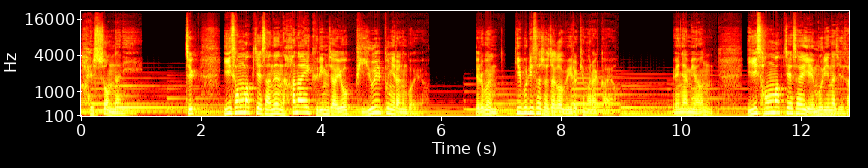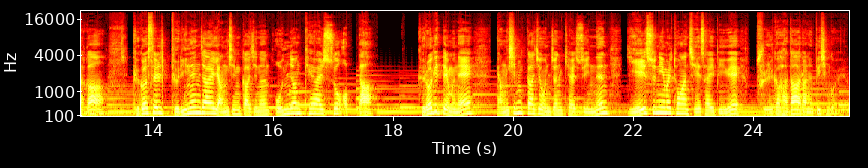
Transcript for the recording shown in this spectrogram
할 수 없나니 즉 이 성막 제사는 하나의 그림자요 비유일 뿐이라는 거예요. 여러분 히브리서 저자가 왜 이렇게 말할까요? 왜냐면 이 성막 제사의 예물이나 제사가 그것을 드리는 자의 양심까지는 온전케 할 수 없다. 그러기 때문에 양심까지 온전케 할 수 있는 예수님을 통한 제사의 비유에 불과하다라는 뜻인 거예요.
